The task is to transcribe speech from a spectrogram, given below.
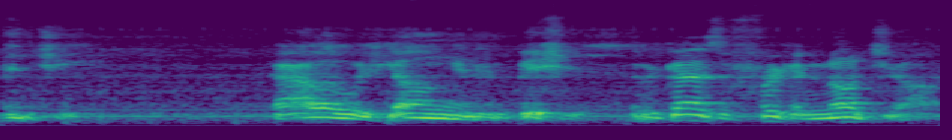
Vinci. Carlo is young and ambitious. The guy's a freaking nut job.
